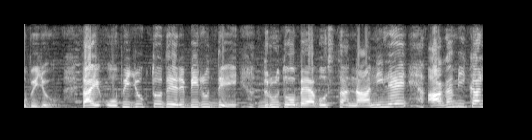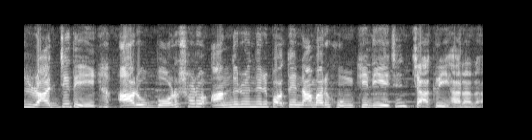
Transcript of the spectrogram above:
অভিযোগ। তাই অভিযুক্তদের বিরুদ্ধে দ্রুত ব্যবস্থা না নিলে আগামীকাল রাজ্যেতে আরও বড়সড় আন্দোলনের পথে নামার হুমকি দিয়েছেন চাকরিহারারা।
